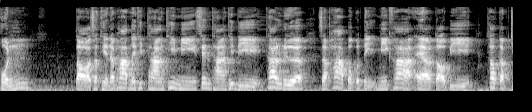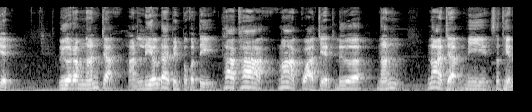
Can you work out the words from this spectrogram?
ผลต่อเสถียรภาพในทิศทางที่มีเส้นทางที่ดี ถ้าเรือสภาพปกติมีค่า L ต่อ B เท่ากับ 7 เรือลำนั้นจะหันเลี้ยวได้เป็นปกติ ถ้าค่ามากกว่า 7 เรือนั้น น่าจะมีเสถียร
